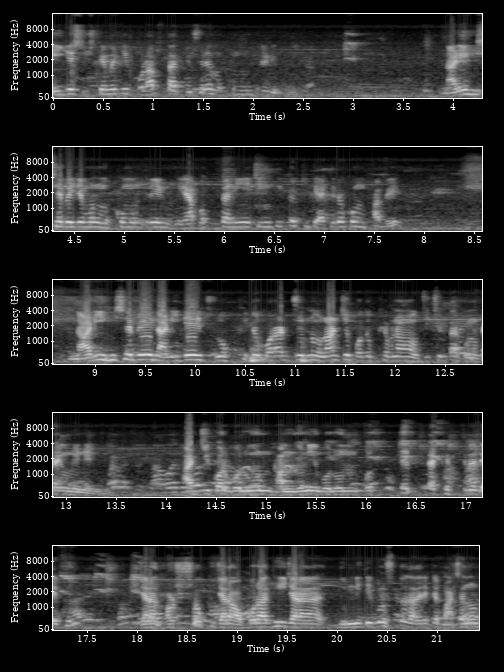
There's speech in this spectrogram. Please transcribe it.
এই যে সিস্টেমেটিক কোলাপ তার পিছনে মুখ্যমন্ত্রীরই ভূমিকা। নারী হিসেবে যেমন মুখ্যমন্ত্রীর নিরাপত্তা নিয়ে চিন্তিত, ঠিক একই রকম ভাবে নারী হিসেবে নারীদের সুরক্ষিত করার জন্য ওনার যে পদক্ষেপ নেওয়া উচিত ছিল, তার কোনোটাই উনি নেননি। আর্যিকর বলুন, কামদুনি বলুন, প্রত্যেকটা ক্ষেত্রে দেখুন, যারা ধর্ষক, যারা অপরাধী, যারা দুর্নীতিগ্রস্ত, তাদেরকে বাঁচানোর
